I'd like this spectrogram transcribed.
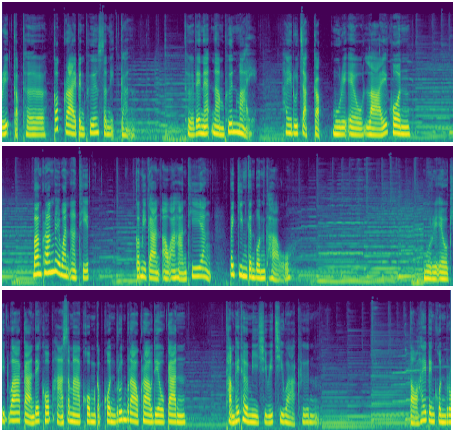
ริกับเธอก็กลายเป็นเพื่อนสนิทกัน เธอได้แนะนำเพื่อนใหม่ ให้รู้จักกับมูริเอลหลายคน บางครั้งในวันอาทิตย์ ก็มีการเอาอาหารเที่ยงไปกินกันบนเขา มูริเอลคิดว่าการได้คบหาสมาคมกับคนรุ่นราวคราวเดียวกันทำให้เธอมีชีวิตชีวาขึ้น ต่อให้เป็นคนโร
